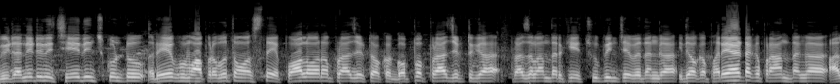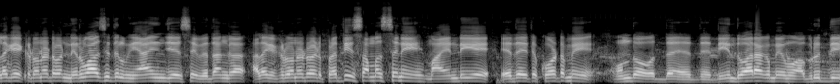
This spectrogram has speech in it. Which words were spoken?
వీటన్నిటిని ఛేదించుకుంటూ రేపు మా ప్రభుత్వం వస్తే పోలవరం ప్రాజెక్టు ఒక గొప్ప ప్రాజెక్టుగా ప్రజలందరికీ చూపించే విధంగా ఇది ఒక పర్యాటక ప్రాంతంగా అలాగే ఇక్కడ ఉన్నటువంటి నిర్వాసితులకు న్యాయం చేసే విధంగా అలాగే ఇక్కడ ఉన్నటువంటి ప్రతి సమస్యని మా ఎన్డీఏ ఏదైతే కూటమి ఉందో ద- దీని ద్వారా మేము అభివృద్ధి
